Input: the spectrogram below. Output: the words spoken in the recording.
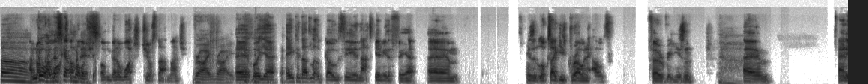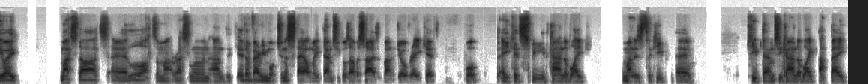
Oh, I'm not go gonna on, let's watch get the on whole with this. show. I'm gonna watch just that match. Right, right. Uh, but yeah, A-Kid had a little goatee, and that's giving me the fear. Um, because it looks like he's growing it out for a reason. Um, anyway, match starts. Uh, lots of mat wrestling, and they're very much in a stalemate. Dempsey does have a size advantage over A-Kid, but A-Kid's speed kind of like manages to keep uh, keep Dempsey kind of like at bay.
